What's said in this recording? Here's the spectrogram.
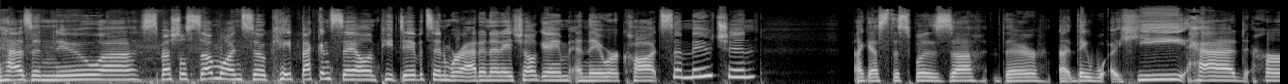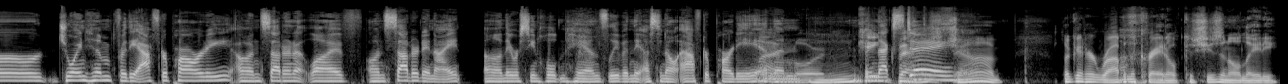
has a new uh, special someone. So Kate Beckinsale and Pete Davidson were at an NHL game and they were caught samooching. I guess this was uh, their. Uh, they he had her join him for the after party on Saturday Night Live on Saturday night. Uh, they were seen holding hands, leaving the SNL after party, and My then Lord. the Kate next Beckinsale. day, Job. Look at her robbing the cradle because she's an old lady.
